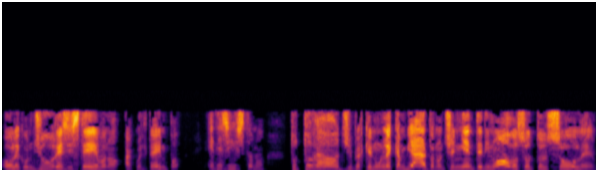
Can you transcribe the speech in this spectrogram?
o le congiure esistevano a quel tempo ed esistono tuttora oggi perché nulla è cambiato, non c'è niente di nuovo sotto il sole.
